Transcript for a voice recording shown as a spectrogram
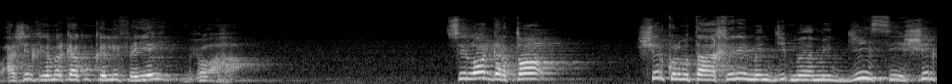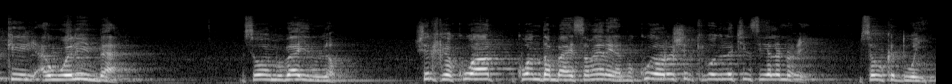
Waxaa shirkiga markaa ku kalifayey muxuu ahaa. Si loo garto shirku lmutaakhiriin min min jinsi shirki awaliin ba. Mise waa mubaayinu lahu shirkiga kuwaa kuwan dambe ay sameynayaan ma kuwii hore shirkigoodu la jinsiya la noci mise uu ka duwan yahi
